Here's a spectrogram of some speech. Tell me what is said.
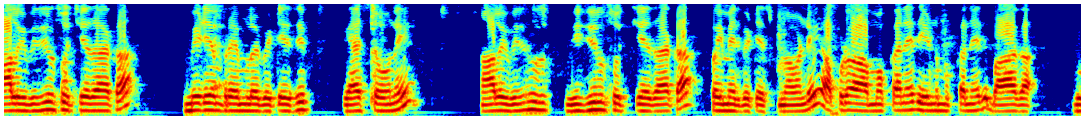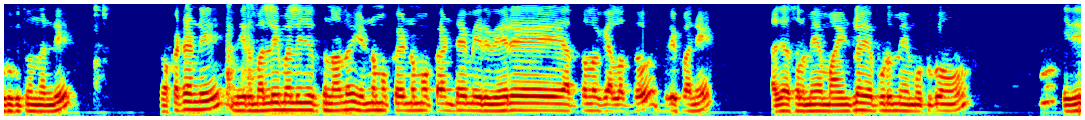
నాలుగు విజిల్స్ వచ్చేదాకా మీడియం ఫ్లేమ్లో పెట్టేసి గ్యాస్ స్టవ్ని నాలుగు విజిల్స్ విజిల్స్ వచ్చేదాకా పొయ్యి మీద పెట్టేసుకున్నామండి. అప్పుడు ఆ మొక్క అనేది ఎండు ముక్క అనేది బాగా ఉడుకుతుందండి. ఒకటండి మీరు మళ్ళీ మళ్ళీ చెప్తున్నాను ఎండు ముక్క ఎండు ముక్క అంటే మీరు వేరే అర్థంలోకి వెళ్ళొద్దు బ్రీఫ్ అని. అది అసలు మేము మా ఇంట్లో ఎప్పుడు మేము ముట్టుకోము. ఇది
